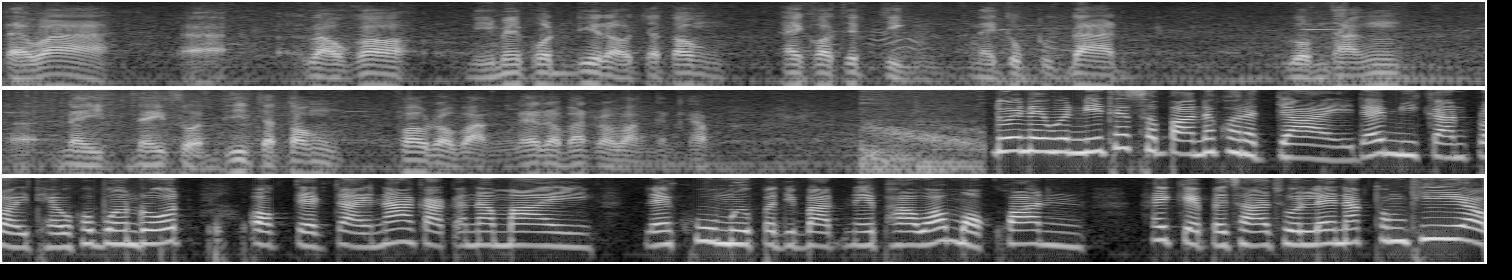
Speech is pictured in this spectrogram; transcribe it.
แต่ว่าเอ่อเราก็หนีไม่พ้นที่เราจะต้องให้ข้อเท็จจริงในทุกๆด้าน รวมทั้งเอ่อ ในในส่วนที่จะต้องเฝ้าระวังและระมัดระวังกันครับ โดยในวันนี้เทศบาลนครหัดใหญ่ได้มีการปล่อยแถวขบวนรถ ออกแจกจ่ายหน้ากากอนามัย และคู่มือปฏิบัติในภาวะหมอกควัน ให้แก่ประชาชนและนักท่องเที่ยว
